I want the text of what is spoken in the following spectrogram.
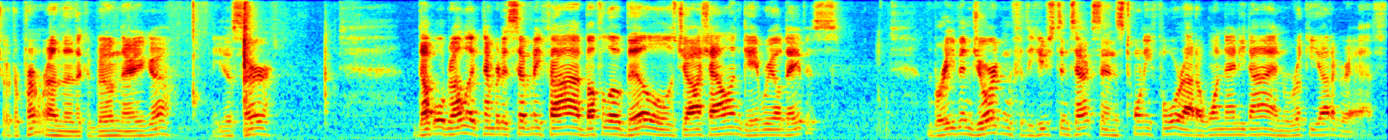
Shorter print run than the Kaboom. There you go. Yes, sir. Double relic number to 75. Buffalo Bills. Josh Allen, Gabriel Davis. Brevin Jordan for the Houston Texans. 24 out of 199. Rookie autograph.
